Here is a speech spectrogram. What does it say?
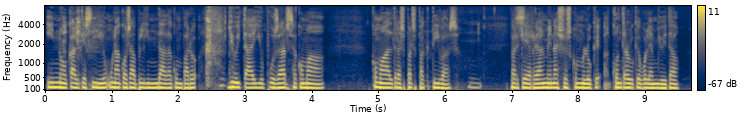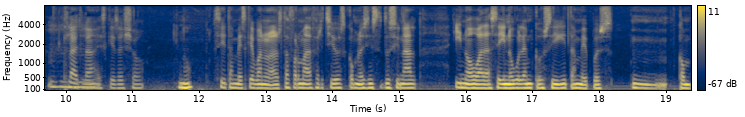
i no cal que sigui una cosa blindada com per lluitar i oposar-se com a, com a altres perspectives Mm. perquè realment això és com lo que, contra el que volem lluitar Clar, clar, és que és això. no? Sí, també és que bueno, la nostra forma de fer arxiu és com no és institucional i no ho ha de ser i no volem que ho sigui també pues, mm, com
